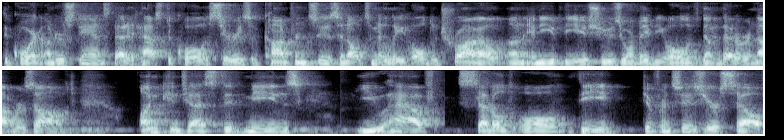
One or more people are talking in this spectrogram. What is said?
the court understands that it has to call a series of conferences and ultimately hold a trial on any of the issues or maybe all of them that are not resolved. Uncontested means you have settled all the differences yourself.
